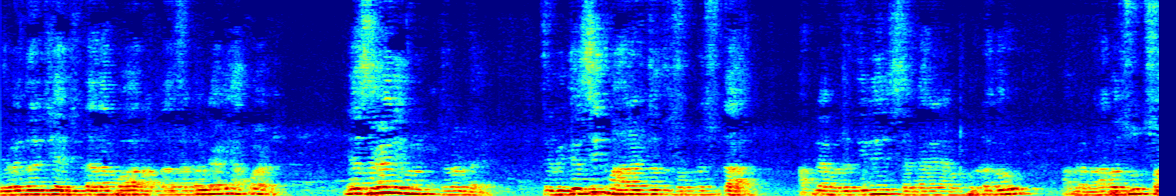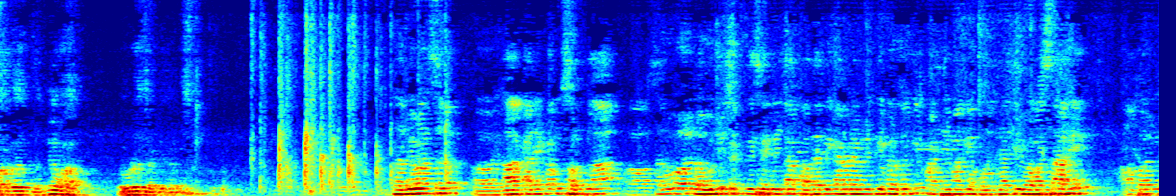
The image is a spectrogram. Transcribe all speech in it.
देवेंद्रजी अजितदादा पवार रामदास आठवले आणि आपण या सगळ्यांनी मिळून ठरवलं आहे ते विकसित महाराष्ट्राचं स्वप्न सुद्धा आपल्या मदतीने सहकार्याने आपण पूर्ण करू. आपल्या मनापासून स्वागत धन्यवाद. एवढंच या ठिकाणी सांगतो. धन्यवाद सर. हा कार्यक्रम संपला. सर्व लघुजी शक्ती सेनेच्या पदाधिकाऱ्यांना विनंती करतो की पाठीमागे भोजनाची व्यवस्था आहे. आपण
